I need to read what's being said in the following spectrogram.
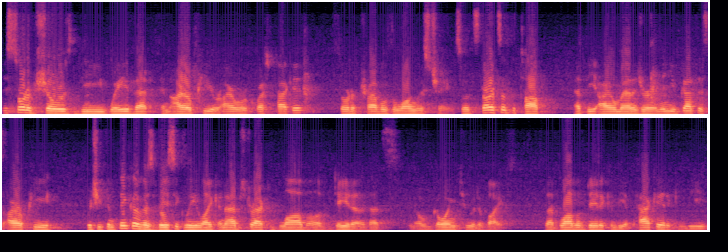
this sort of shows the way that an IRP or IO request packet sort of travels along this chain. So it starts at the top at the IO manager, and then you've got this IRP, which you can think of as basically like an abstract blob of data that's you know going to a device. So That blob of data can be a packet, it can be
